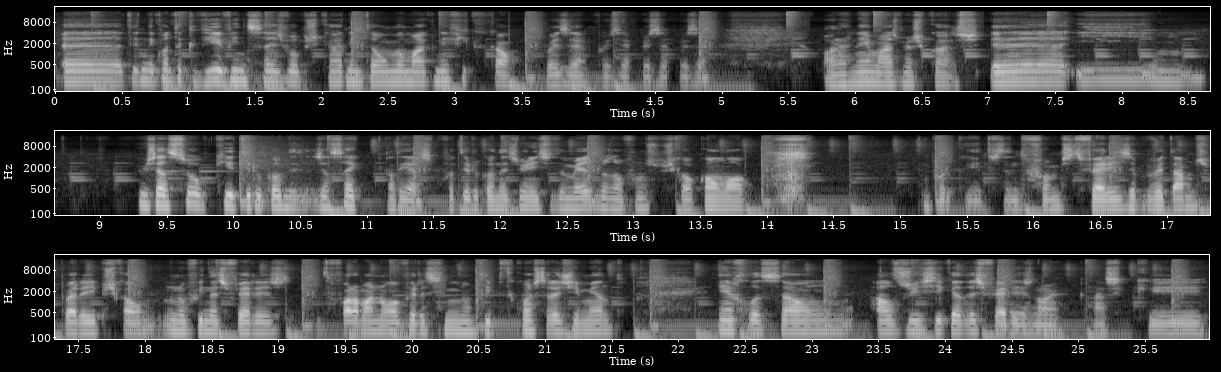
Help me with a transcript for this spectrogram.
Uh, tendo em conta que dia 26 vou buscar então o meu magnífico cão. Pois é, pois é, pois é, pois é. Ora, nem mais, meus caros. Uh, e eu já soube que ia ter o cão, já sei, aliás, que vou ter o cão desde o início do mês, mas não fomos buscar o cão logo porque entretanto fomos de férias e aproveitámos para ir buscá-lo no fim das férias de forma a não haver assim nenhum tipo de constrangimento em relação à logística das férias, não é? Acho que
